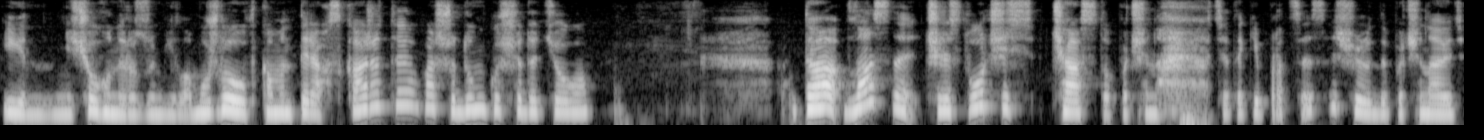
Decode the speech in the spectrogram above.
і нічого не розуміла. Можливо, в коментарях скажете вашу думку щодо цього. Та, власне, через творчість часто починаються такі процеси, що люди починають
